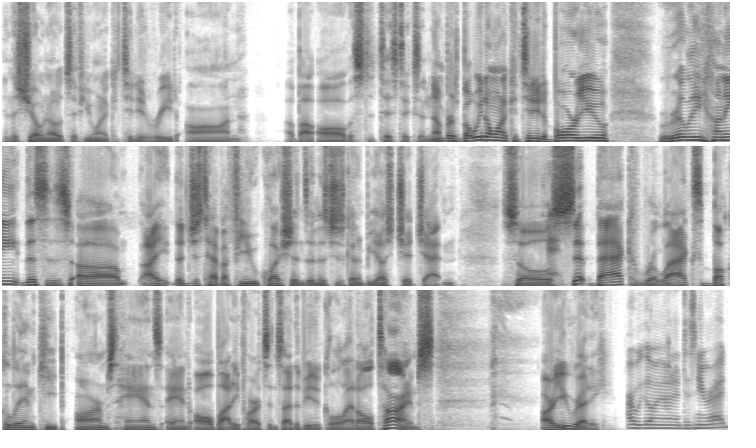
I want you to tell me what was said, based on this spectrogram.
in the show notes if you want to continue to read on about all the statistics and numbers but we don't want to continue to bore you really honey this is um, i I just have a few questions and it's just going to be us chit chatting so Okay. sit back relax buckle in keep arms hands and all body parts inside the vehicle at all times are you ready Are we going on a Disney ride?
